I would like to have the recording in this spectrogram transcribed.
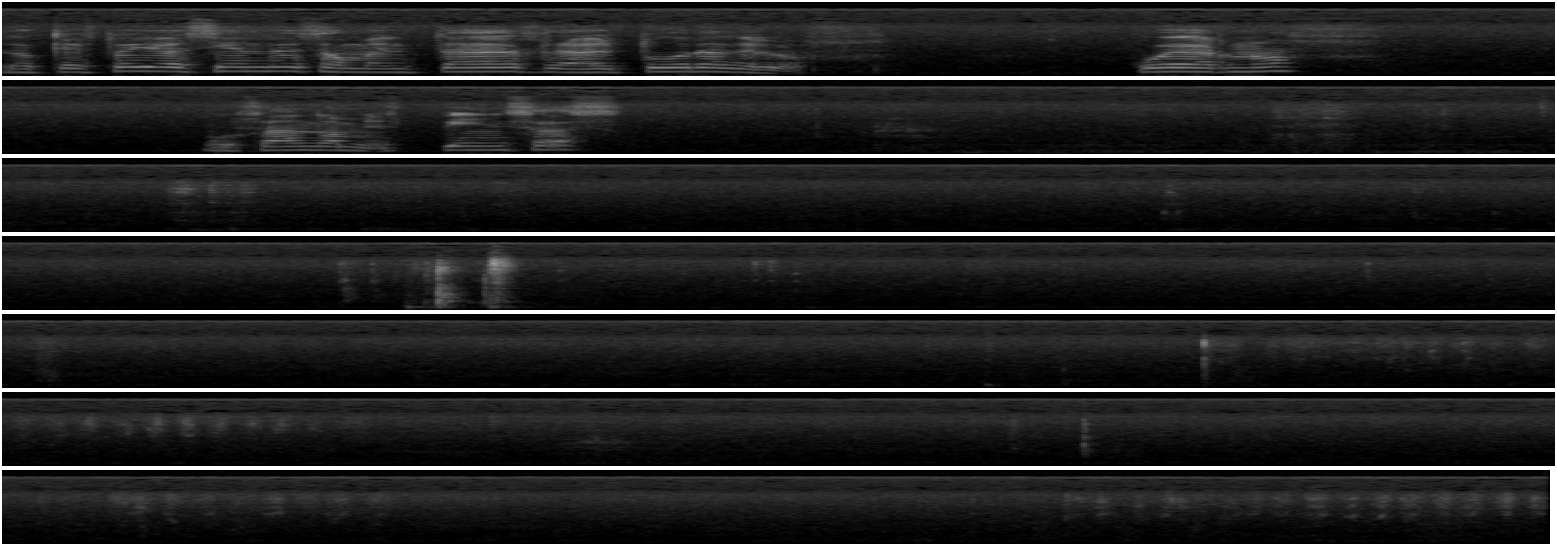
lo que estoy haciendo es aumentar la altura de los cuernos usando mis pinzas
